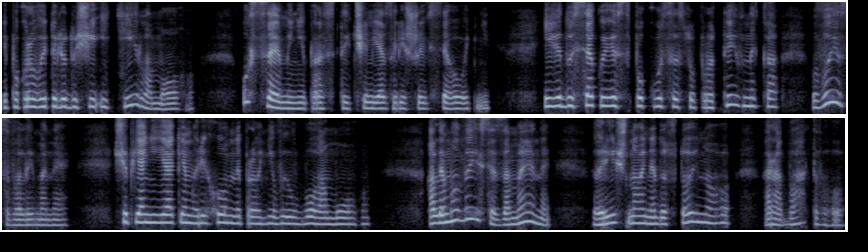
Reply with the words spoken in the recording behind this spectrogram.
і покровителю душі і тіла мого, усе мені прости, чим я згрішив сьогодні, і від усякої спокуси супротивника визволи мене, щоб я ніяким гріхом не прогнівив Бога мого. Але молися за мене, грішного і недостойного раба Твого,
